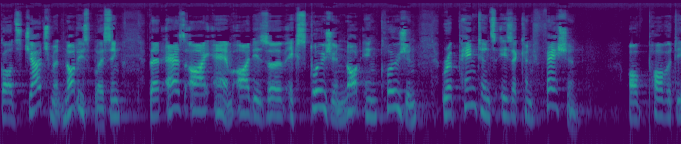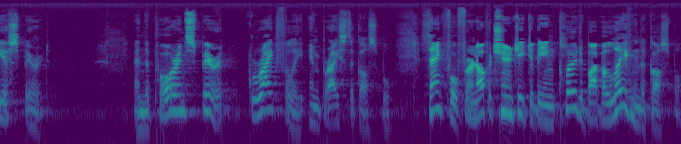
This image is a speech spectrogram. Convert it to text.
God's judgment, not his blessing, that as I am, I deserve exclusion, not inclusion. Repentance is a confession of poverty of spirit. And the poor in spirit gratefully embrace the gospel, thankful for an opportunity to be included by believing the gospel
